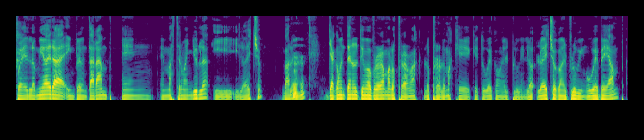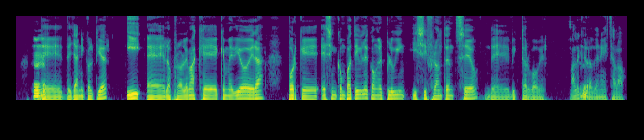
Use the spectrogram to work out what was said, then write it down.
pues lo mío era implementar AMP en, en Mastermind Joomla y, y lo he hecho. ¿Vale? Ya comenté en el último programa los programas, los problemas que, tuve con el plugin. Lo, he hecho con el plugin VBAMP de, de Yannick Coltier y eh, los problemas que, me dio era porque es incompatible con el plugin Easy Frontend SEO de Victor Vogel, ¿vale? Que lo tenía instalado.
